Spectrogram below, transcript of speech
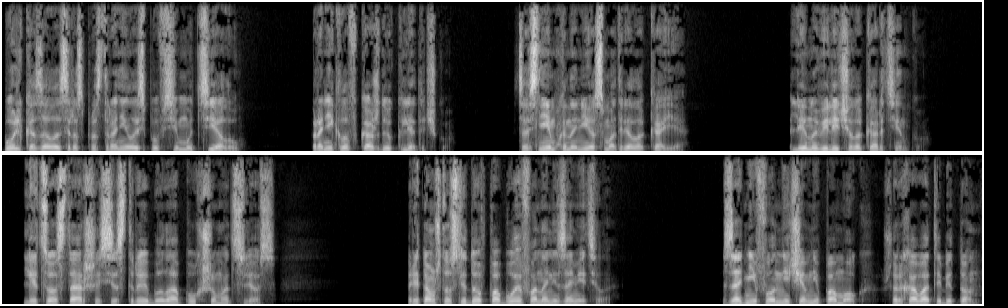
Боль, казалось, распространилась по всему телу, проникла в каждую клеточку. Со снимка на нее смотрела Кая. Лин увеличила картинку. Лицо старшей сестры было опухшим от слез при том, что следов побоев она не заметила. Задний фон ничем не помог, шероховатый бетон.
